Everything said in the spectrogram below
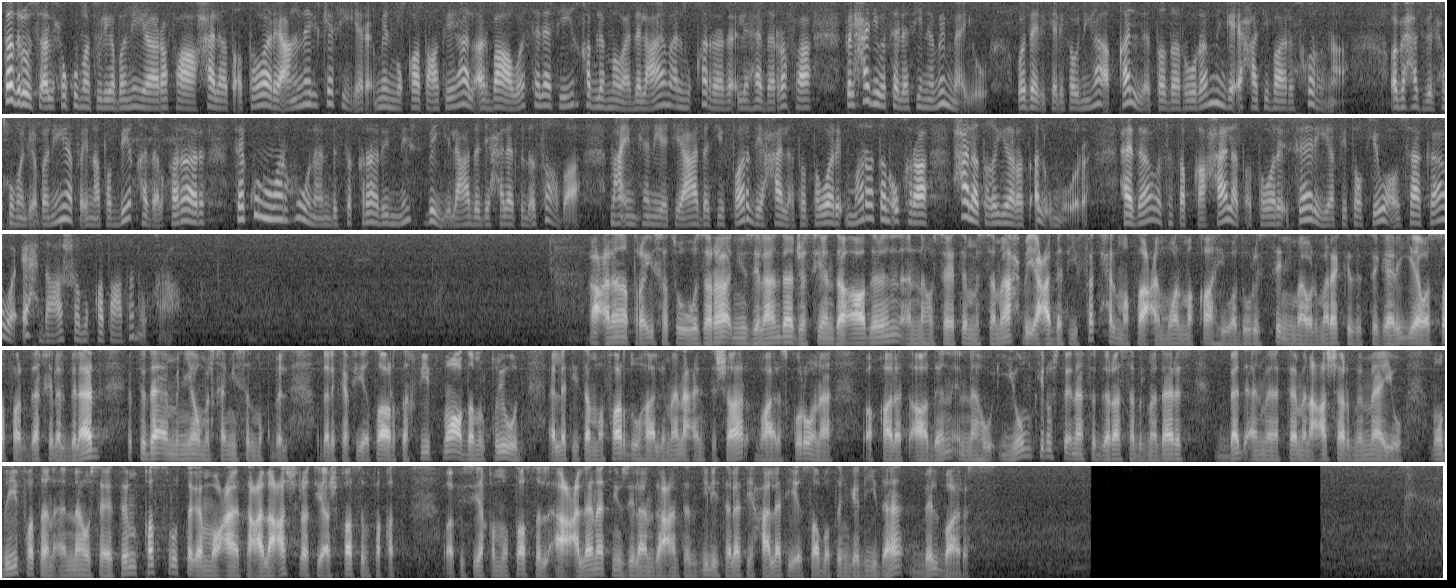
تدرس الحكومة اليابانية رفع حالة الطوارئ عن الكثير من مقاطعتها الأربعة والثلاثين قبل موعد العام المقرر لهذا الرفع في الحادي والثلاثين من مايو. وذلك لكونها أقل تضررا من جائحة فيروس كورونا. وبحسب الحكومة اليابانية فإن تطبيق هذا القرار سيكون مرهونا باستقرار نسبي لعدد حالات الإصابة مع إمكانية إعادة فرض حالة الطوارئ مرة أخرى حال تغيرت الأمور. هذا وستبقى حالة الطوارئ سارية في طوكيو وأوساكا و11 مقاطعة أخرى. أعلنت رئيسة وزراء نيوزيلندا جاسيندا آدرن أنه سيتم السماح بإعادة فتح المطاعم والمقاهي ودور السينما والمراكز التجارية والسفر داخل البلاد ابتداء من يوم الخميس المقبل. وذلك في إطار تخفيف معظم القيود التي تم فرضها لمنع انتشار فيروس كورونا. وقالت آدن إنه يمكن استئناف الدراسة بالمدارس بدءا من الثامن عشر من مايو مضيفة أنه سيتم قصر التجمعات على عشرة أشخاص فقط. وفي سياق متصل أعلنت نيوزيلندا عن تسجيل ثلاث حالات إصابة جديدة بالفيروس.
